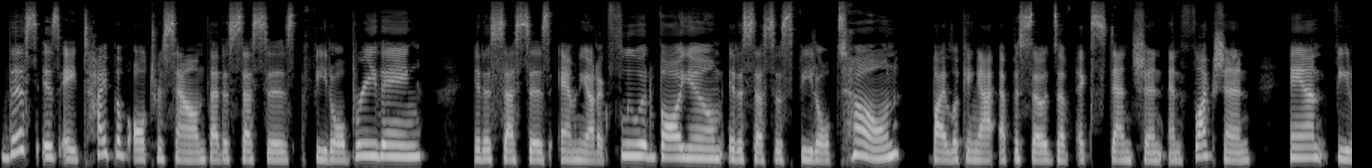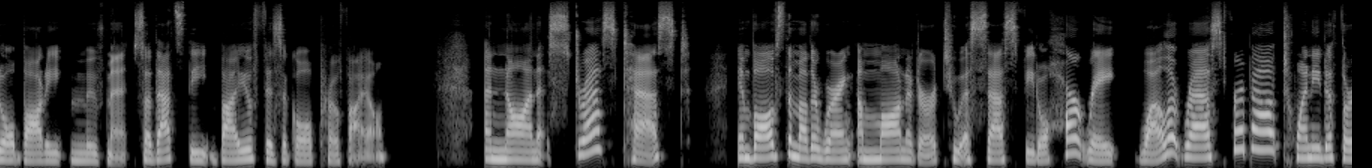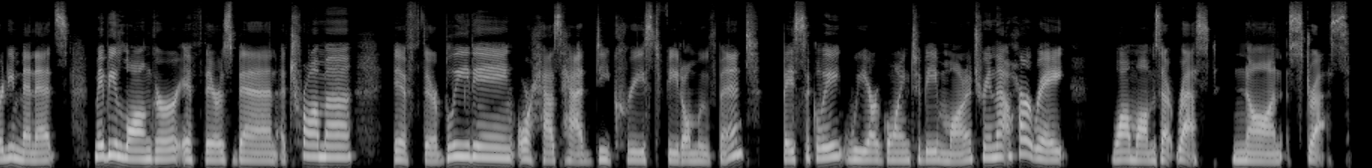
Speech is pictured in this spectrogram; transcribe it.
This is a type of ultrasound that assesses fetal breathing, it assesses amniotic fluid volume, it assesses fetal tone by looking at episodes of extension and flexion, and fetal body movement. So that's the biophysical profile. A non stress test involves the mother wearing a monitor to assess fetal heart rate while at rest for about 20 to 30 minutes, maybe longer if there's been a trauma, if they're bleeding, or has had decreased fetal movement. Basically, we are going to be monitoring that heart rate while mom's at rest, non stress.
